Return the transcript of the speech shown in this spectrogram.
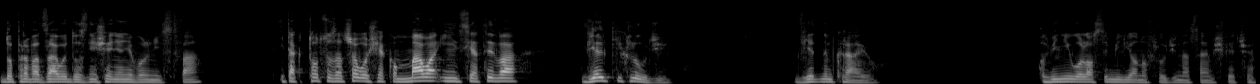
doprowadzały do zniesienia niewolnictwa. I tak to, co zaczęło się jako mała inicjatywa wielkich ludzi w jednym kraju, odmieniło losy milionów ludzi na całym świecie.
